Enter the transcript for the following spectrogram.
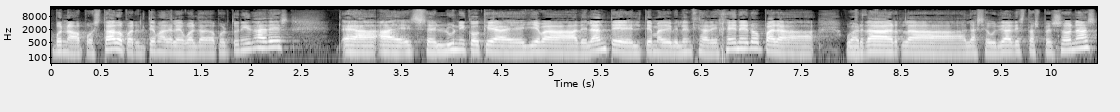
bueno, ha apostado por el tema de la igualdad de oportunidades. Eh, es el único que eh, lleva adelante el tema de violencia de género para guardar la, seguridad de estas personas.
